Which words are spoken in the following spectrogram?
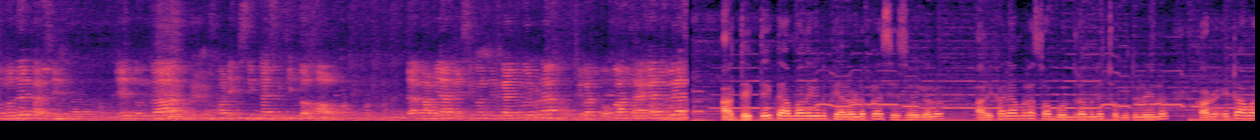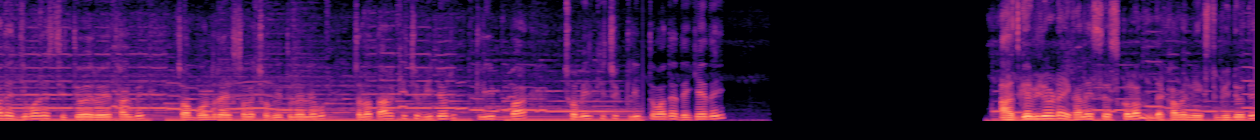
তোমাদের কাছে যে তোমরা সঠিক শিক্ষা শিক্ষিত হও আমি আর বেশিক্ষণ দীর্ঘায়িত করব না এবার প্রপার জায়গায় চলে আর দেখতে দেখতে আমাদের কিন্তু ফেয়ারওয়েলটা প্রায় শেষ হয়ে গেল। আর এখানে আমরা সব বন্ধুরা মিলে ছবি তুলে নিলাম। কারণ এটা আমাদের জীবনের স্মৃতি হয়ে রয়ে থাকবে। সব বন্ধুরা একসঙ্গে ছবি তুলে নেব। চলো তার কিছু ভিডিওর ক্লিপ বা ছবির কিছু ক্লিপ তোমাদের দেখিয়ে দেই। আজকের ভিডিওটা এখানেই শেষ করলাম। দেখা হবে নেক্সট ভিডিওতে।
